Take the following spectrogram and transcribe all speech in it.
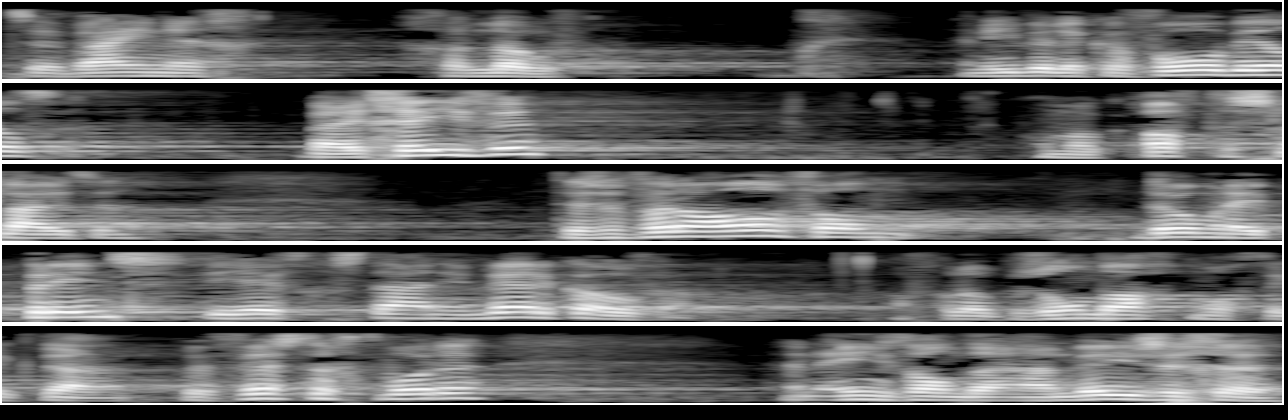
te weinig geloven. En hier wil ik een voorbeeld bij geven om ook af te sluiten. Het is een verhaal van dominee Prins, die heeft gestaan in Werkover. Afgelopen zondag mocht ik daar bevestigd worden. En een van de aanwezige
